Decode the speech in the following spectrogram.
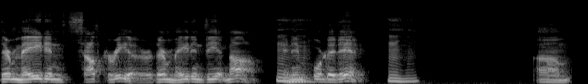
they're made in South Korea or they're made in Vietnam and Mhm. imported in. Mm-hmm. Um,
